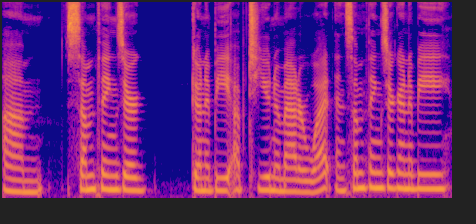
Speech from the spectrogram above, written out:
Um, some things are going to be up to you no matter what and some things are going to be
